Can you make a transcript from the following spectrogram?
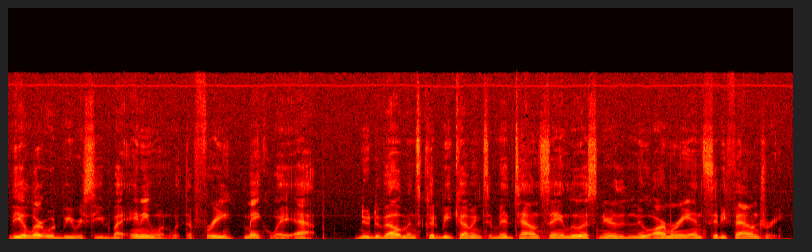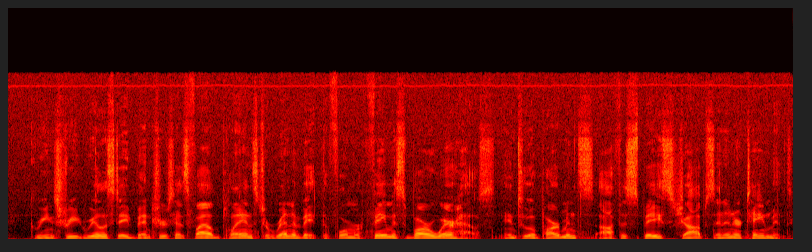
The alert would be received by anyone with the free MakeWay app. New developments could be coming to Midtown St. Louis near the new Armory and City Foundry. Green Street Real Estate Ventures has filed plans to renovate the former Famous-Barr warehouse into apartments, office space, shops, and entertainment.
